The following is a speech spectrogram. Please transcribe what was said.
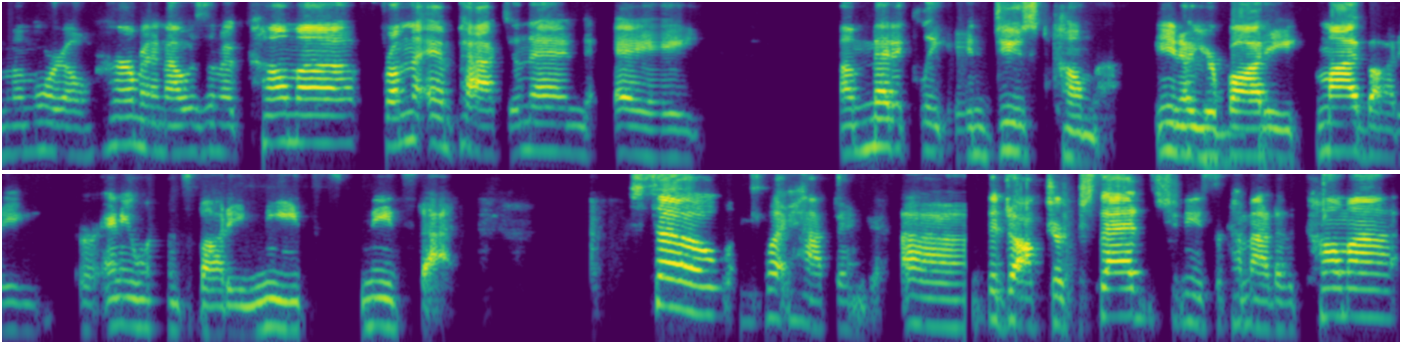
Memorial Hermann. I was in a coma from the impact and then a, a medically induced coma. You know, your body, my body, or anyone's body needs needs that. So what happened? Uh, the doctor said she needs to come out of the coma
